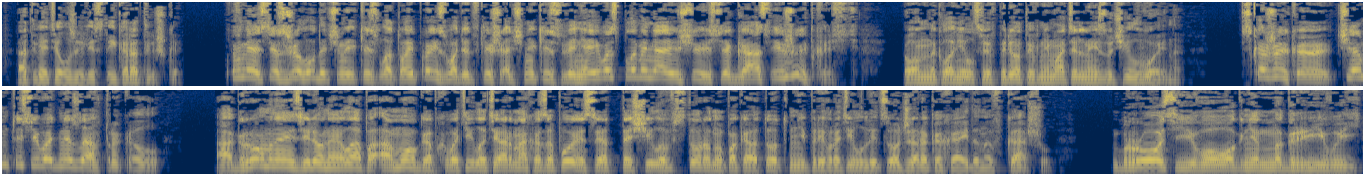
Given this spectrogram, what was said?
— ответил жилистый коротышка. «Вместе с желудочной кислотой производят в кишечнике свиней воспламеняющийся газ и жидкость». Он наклонился вперед и внимательно изучил воина. «Скажи-ка, чем ты сегодня завтракал?» Огромная зеленая лапа Амога обхватила Тиарнаха за пояс и оттащила в сторону, пока тот не превратил лицо Джарака Хайдена в кашу. «Брось его, огненно-гривый!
